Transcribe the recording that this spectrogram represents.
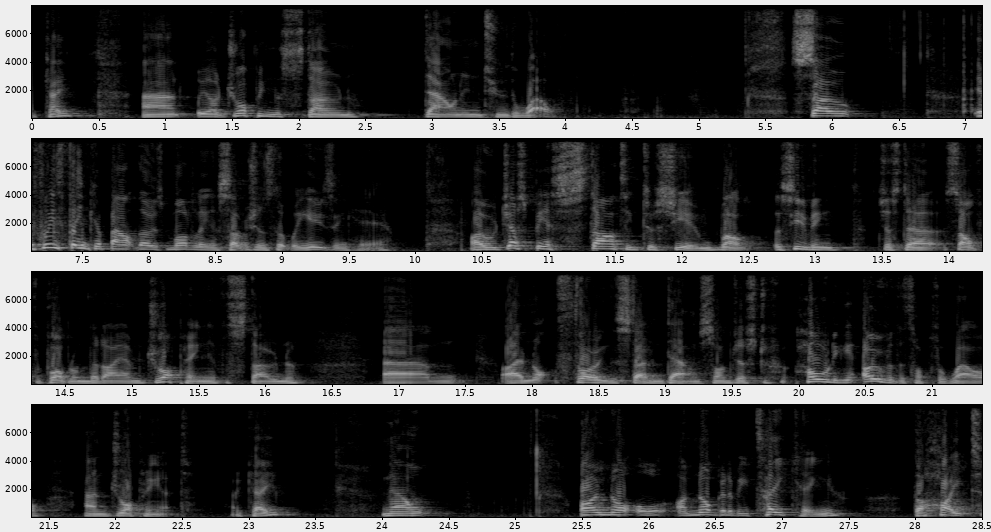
Okay, and we are dropping the stone down into the well. So if we think about those modelling assumptions that we're using here, I would just be starting to assume, well, assuming just to solve the problem, that I am dropping the stone. Um, I'm not throwing the stone down, so I'm just holding it over the top of the well and dropping it. Okay. Now, I'm not. All, I'm not going to be taking the height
